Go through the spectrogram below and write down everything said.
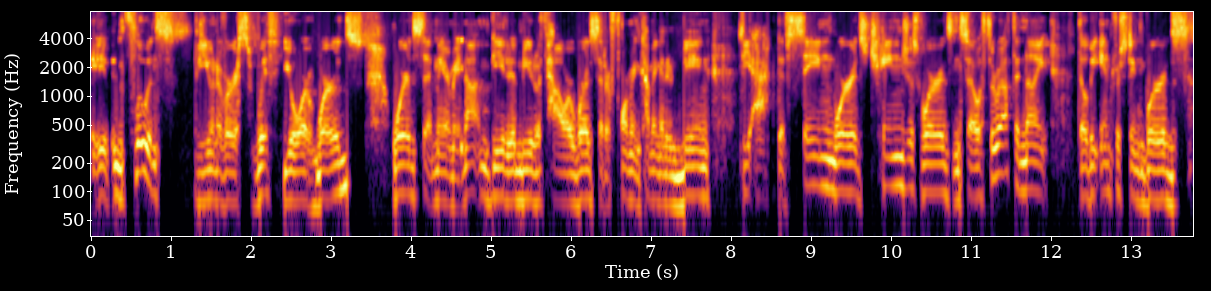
influence the universe with your words, words that may or may not be imbued with power, words that are forming, coming into being. The act of saying words changes words. And so throughout the night, there'll be interesting words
